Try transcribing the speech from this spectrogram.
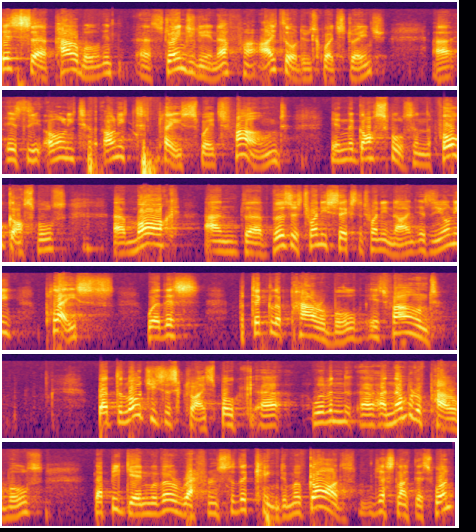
This uh, parable, uh, strangely enough, I thought it was quite strange, uh, is the only, only place where it's found in the Gospels. In the four Gospels, uh, Mark and uh, verses 26 to 29 is the only place where this particular parable is found. But the Lord Jesus Christ spoke uh, with an, a number of parables that begin with a reference to the kingdom of God, just like this one.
